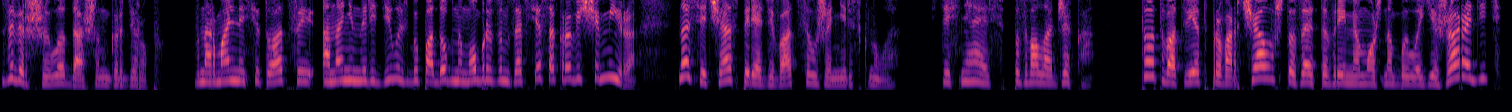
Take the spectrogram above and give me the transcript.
завершила Дашин гардероб. В нормальной ситуации она не нарядилась бы подобным образом за все сокровища мира, но сейчас переодеваться уже не рискнула. Стесняясь, позвала Джека. Тот в ответ проворчал, что за это время можно было ежа родить,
